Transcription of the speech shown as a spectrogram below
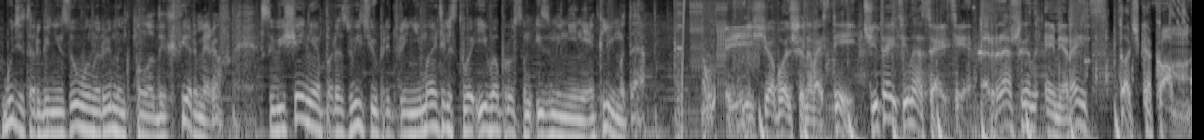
будет организован рынок молодых фермеров, совещание по развитию предпринимательства и вопросам изменения климата. Еще больше новостей читайте на сайте RussianEmirates.com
